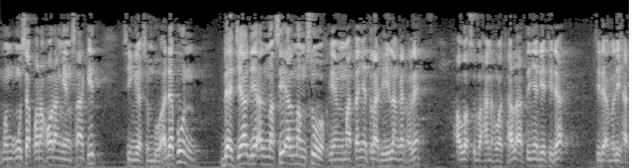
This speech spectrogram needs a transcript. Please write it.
mengusap orang-orang yang sakit sehingga sembuh. Adapun Dajjal dia Al-Masih Al-Mamsuh yang matanya telah dihilangkan oleh Allah Subhanahu wa taala artinya dia tidak tidak melihat.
